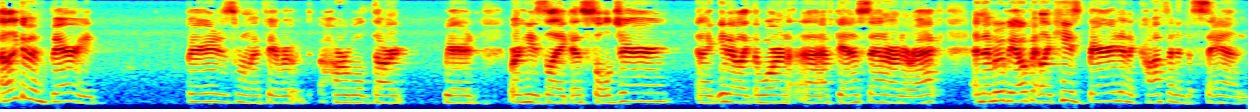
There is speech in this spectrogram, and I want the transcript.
I like him in Buried. Buried is one of my favorite horrible, dark, weird, where he's like a soldier, and like you know, like the war in uh, Afghanistan or in Iraq, and the movie open like he's buried in a coffin in the sand.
